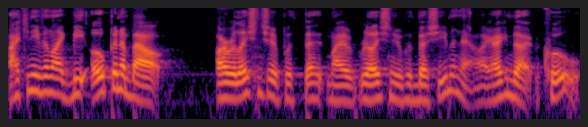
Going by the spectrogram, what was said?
I can even like be open about our relationship with Be- my relationship with Bathsheba now. Like I can be like, cool.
